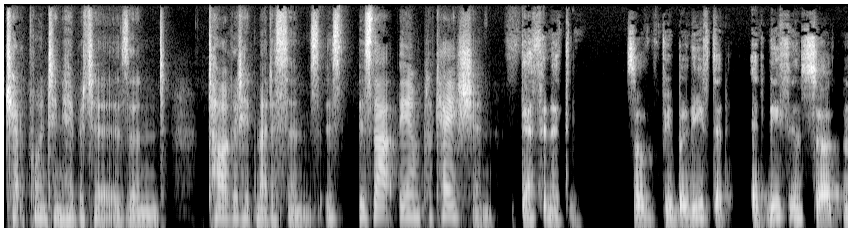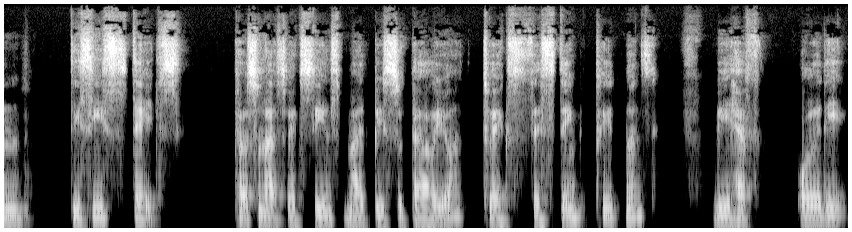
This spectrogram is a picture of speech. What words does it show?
checkpoint inhibitors and targeted medicines. Is, is that the implication? Definitely. So we believe that at least in certain disease states, personalized vaccines might be superior to existing treatments. We have already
